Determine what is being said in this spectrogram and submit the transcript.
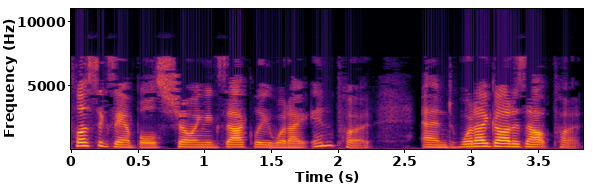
plus examples showing exactly what I input and what I got as output.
